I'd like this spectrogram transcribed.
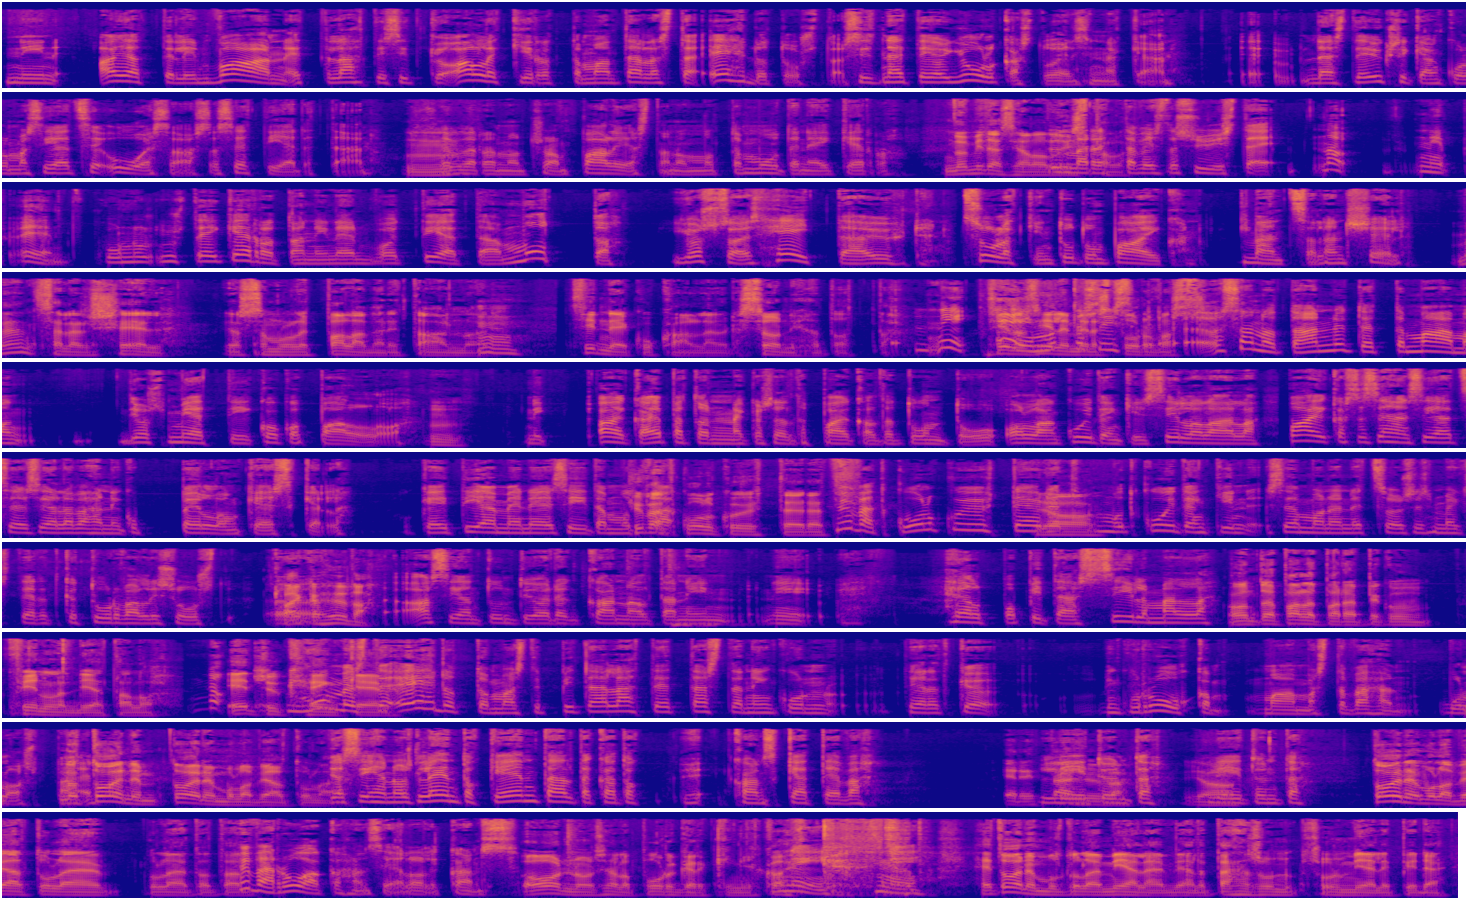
Niin ajattelin vaan, että lähtisitkö allekirjoittamaan tällaista ehdotusta. Siis näitä ei ole julkaistu ensinnäkään näistä yksikään kulma sijaitse USAssa, se tiedetään. Mm. Sen verran on Trump paljastanut, mutta muuten ei kerro No mitä siellä on listalla? ymmärrettävistä syistä. No niin, en, kun just ei kerrota, niin en voi tietää. Mutta jos sais heittää yhden, sullekin tutun paikan, Mäntsälän Shell. Mäntsälän Shell. jossa mulla oli palaveri taannoin. Mm. Sinne ei kukaan löydä, se on ihan totta. Niin, Siinä ei, on mutta siis turvassa. sanotaan nyt, että maailman, jos miettii koko palloa, Mm. Niin aika epätodennäköiseltä paikalta tuntuu. Ollaan kuitenkin sillä lailla paikassa, sehän sijaitsee siellä vähän niin kuin pellon keskellä. Okei, tie menee siitä, mutta... Hyvät kulkuyhteydet. Hyvät kulkuyhteydet, Joo. mutta kuitenkin semmoinen, että se olisi esimerkiksi, tiedätkö, turvallisuus... Aika ö, hyvä. Asiantuntijoiden kannalta, niin, niin helppo pitää silmällä. On tuo paljon parempi kuin Finlandia-talo. No, mun Etyk-henkeen. mielestä ehdottomasti pitää lähteä tästä niin kuin, tiedätkö, niin kuin ruuhkamaailmasta vähän ulospäin. No toinen, toinen mulla vielä tulee. Ja siihen olisi lentokentältä, kato, kans kätevä Erittäin liityntä. Hyvä. Liityntä. Toinen mulla vielä tulee, tulee tota, Hyvä ruokahan siellä oli kanssa. On, on siellä on Burger King ja kaikki. Niin, niin. Hei, toinen mulla tulee mieleen vielä, tähän sun, sun mielipide.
